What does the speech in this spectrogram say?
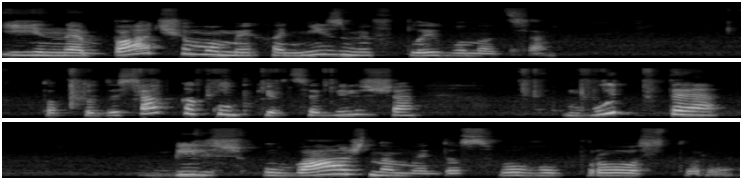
і не бачимо механізмів впливу на це. Тобто десятка кубків це більше будьте більш уважними до свого простору,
